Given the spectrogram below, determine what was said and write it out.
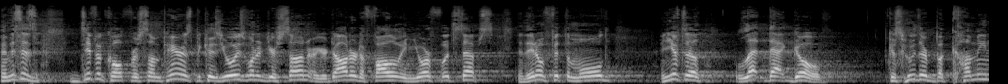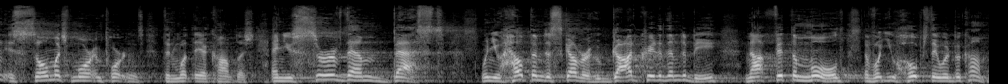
And this is difficult for some parents because you always wanted your son or your daughter to follow in your footsteps, and they don't fit the mold. And you have to let that go because who they're becoming is so much more important than what they accomplish. And you serve them best when you help them discover who God created them to be, not fit the mold of what you hoped they would become.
